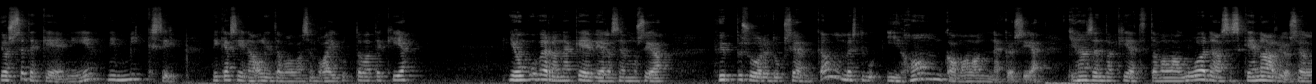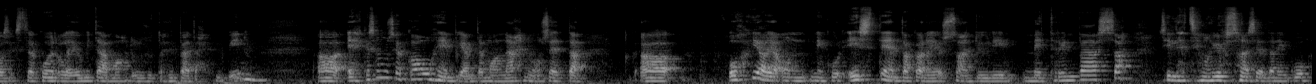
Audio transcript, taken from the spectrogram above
Jos se tekee niin, niin miksi? Mikä siinä oli tavallaan se vaikuttava tekijä? Jonkun verran näkee vielä semmoisia hyppysuorituksia, mikä on mun mielestä niin ihan kamalan näköisiä. Ihan sen takia, että tavallaan luodaan se skenaario sellaiseksi, että koiralla ei ole mitään mahdollisuutta hypätä hyvin. Mm. Uh, ehkä semmoisia kauheimpia, mitä mä oon nähnyt, on se, että uh, ohjaaja on niin kuin esteen takana jossain tyyliin metrin päässä, sillä että sillä on jossain sieltä niin kuin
